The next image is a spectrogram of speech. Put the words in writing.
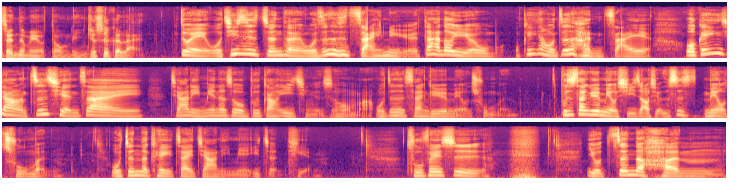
真的没有动力，你就是个懒。对我其实真的，我真的是宅女，大家都以为我。我跟你讲，我真的很宅耶。我跟你讲，之前在家里面那时候不是刚疫情的时候嘛，我真的三个月没有出门，不是三个月没有洗澡洗，是没有出门。我真的可以在家里面一整天，除非是 有真的很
